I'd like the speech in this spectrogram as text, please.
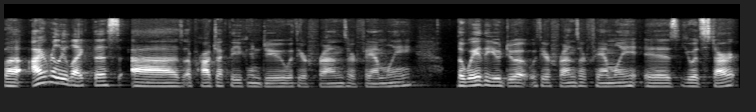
but I really like this as a project that you can do with your friends or family. The way that you do it with your friends or family is you would start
